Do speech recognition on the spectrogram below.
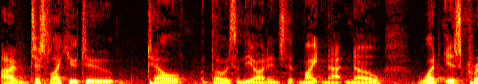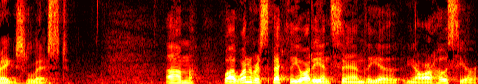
I'd just like you to tell those in the audience that might not know what is Craigslist? Um, well, I want to respect the audience and the, uh, you know, our hosts here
